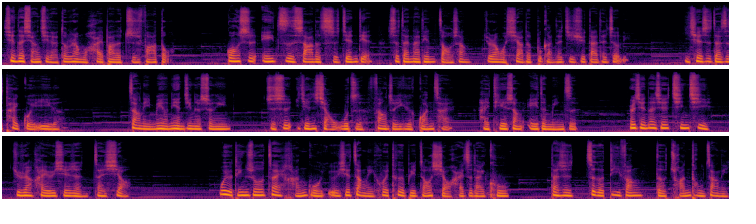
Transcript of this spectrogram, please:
现在想起来都让我害怕的直发抖。光是 A 自杀的时间点是在那天早上，就让我吓得不敢再继续待在这里。一切实在是太诡异了。葬礼没有念经的声音，只是一间小屋子放着一个棺材，还贴上 A 的名字，而且那些亲戚居然还有一些人在笑。我有听说在韩国有一些葬礼会特别找小孩子来哭，但是这个地方的传统葬礼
